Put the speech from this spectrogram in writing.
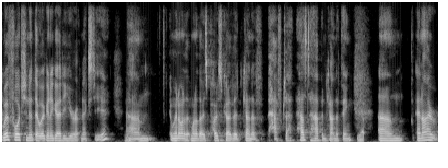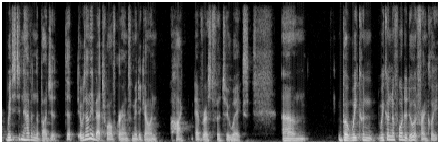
we're fortunate that we're going to go to Europe next year. Um, and we're one of, one of those post-COVID kind of have to has to happen kind of thing. Yep. Um, and I we just didn't have in the budget that it was only about twelve grand for me to go and hike Everest for two weeks. Um, but we couldn't we couldn't afford to do it, frankly.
